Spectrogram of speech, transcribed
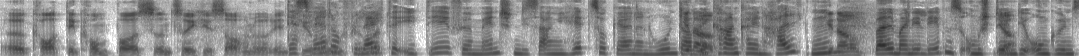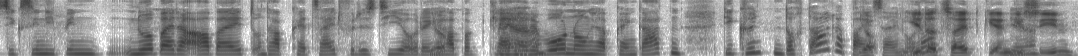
äh, Karte, Kompass und solche Sachen orientieren. Das wäre doch vielleicht eine Idee für Menschen, die sagen, ich hätte so gerne einen Hund, genau. aber ich kann keinen halten, genau. weil meine Lebensumstände ja. ungünstig sind. Ich bin nur bei der Arbeit und habe keine Zeit für das Tier oder ja. ich habe eine kleinere ja. Wohnung, ich habe keinen Garten. Die könnten doch da dabei sein, oder? Jederzeit gern gesehen.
